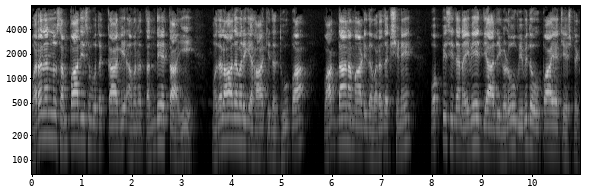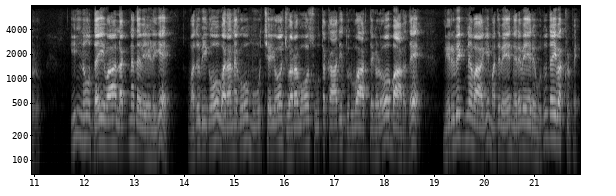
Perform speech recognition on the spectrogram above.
ವರನನ್ನು ಸಂಪಾದಿಸುವುದಕ್ಕಾಗಿ ಅವನ ತಂದೆ ತಾಯಿ ಮೊದಲಾದವರಿಗೆ ಹಾಕಿದ ಧೂಪ, ವಾಗ್ದಾನ ಮಾಡಿದ ವರದಕ್ಷಿಣೆ ಒಪ್ಪಿಸಿದ ನೈವೇದ್ಯಾದಿಗಳು ವಿವಿಧ ಉಪಾಯ ಚೇಷ್ಟೆಗಳು ಇನ್ನು ದೈವ ಲಗ್ನದ ವೇಳೆಗೆ ವಧುವಿಗೋ ವರನಗೋ ಮೂರ್ಛೆಯೋ ಜ್ವರವೋ ಸೂತಕಾದಿ ದುರ್ವಾರ್ತೆಗಳೋ ಬಾರದೆ ನಿರ್ವಿಘ್ನವಾಗಿ ಮದುವೆ ನೆರವೇರುವುದು ದೈವಕೃಪೆ.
